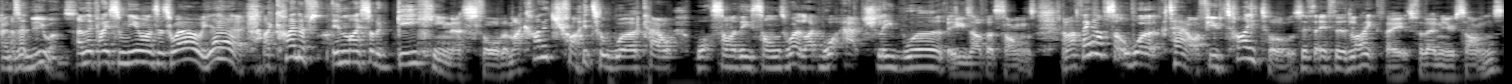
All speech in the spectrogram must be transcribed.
and some new ones. And they play some new ones as well. Yeah, I kind of, in my sort of geekiness for them, I kind of tried to work out what some of these songs were, like what actually were these other songs. And I think I've sort of worked out a few titles if, if they'd like these for their new songs.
